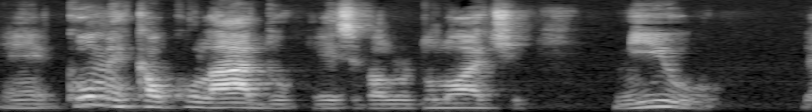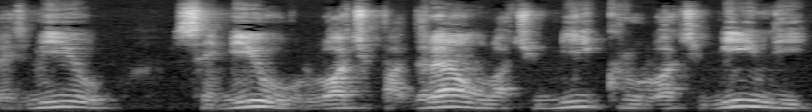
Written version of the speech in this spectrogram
É, como é calculado esse valor do lote? Mil, dez mil, cem mil, lote padrão, lote micro, lote mini,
